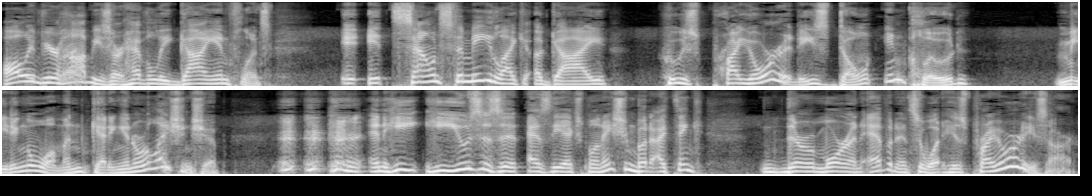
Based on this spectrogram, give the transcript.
All of your hobbies are heavily guy influenced. It, it sounds to me like a guy whose priorities don't include meeting a woman, getting in a relationship. and he, he uses it as the explanation, but I think there are more an evidence of what his priorities are.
